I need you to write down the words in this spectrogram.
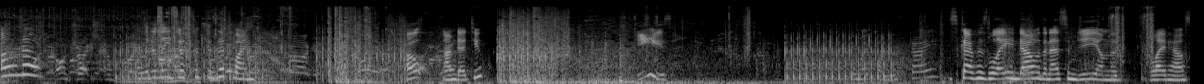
Oh Contracts no! complete. I literally just took the zip line. Oh, I'm dead too. Jeez. Can wipe on this guy? This guy was laying down with an SMG on the lighthouse.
